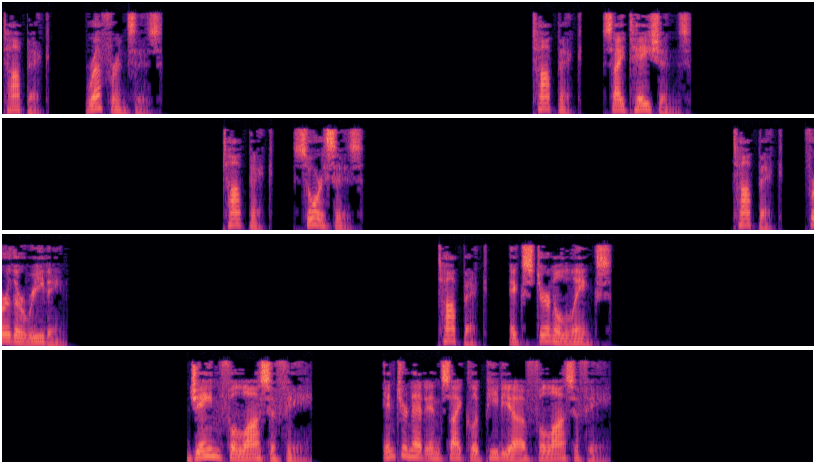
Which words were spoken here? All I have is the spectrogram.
Topic. References Topic: Citations. Topic: Sources. Topic: Further reading. Topic: External links. Jain philosophy. Internet Encyclopedia of Philosophy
